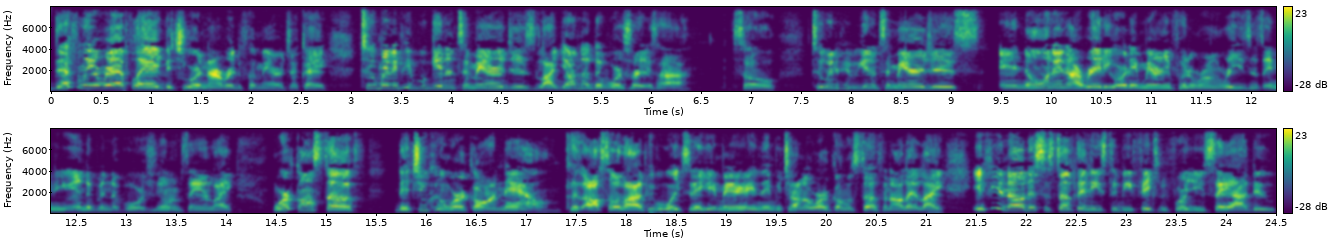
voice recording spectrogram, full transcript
definitely a red flag that you are not ready for marriage, okay? Too many people get into marriages, like y'all know divorce rate is high. So too many people get into marriages and knowing they're not ready or they're marrying for the wrong reasons and then you end up in divorce. You know what I'm saying? Like work on stuff that you can work on now. Because also, a lot of people wait till they get married and then be trying to work on stuff and all that. Like, if you know this is stuff that needs to be fixed before you say I do,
